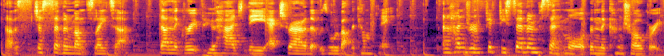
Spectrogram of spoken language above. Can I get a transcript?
That was just seven months later than the group who had the extra hour that was all about the company, and 157% more than the control group.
